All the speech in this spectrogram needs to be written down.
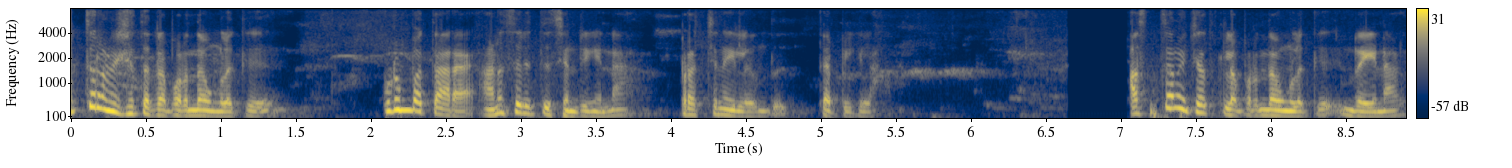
உத்தர நட்சத்திரத்தை பிறந்தவங்களுக்கு குடும்பத்தாரை அனுசரித்து சென்றீங்கன்னா பிரச்சனையிலிருந்து தப்பிக்கலாம். அஸ்த நட்சத்திரத்தில் பிறந்தவங்களுக்கு இன்றைய நாள்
